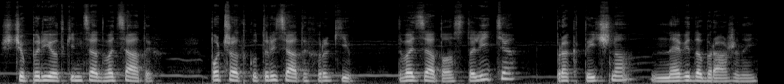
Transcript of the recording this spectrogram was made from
що період кінця 20-х, початку 30-х років ХХ століття практично не відображений.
